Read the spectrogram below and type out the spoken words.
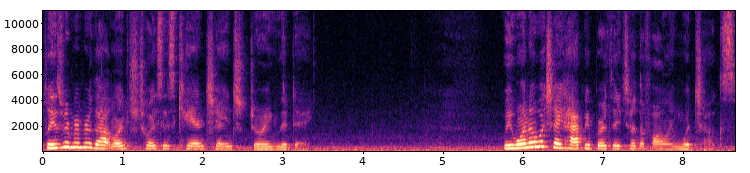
Please remember that lunch choices can change during the day. We want to wish a happy birthday to the following woodchucks.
